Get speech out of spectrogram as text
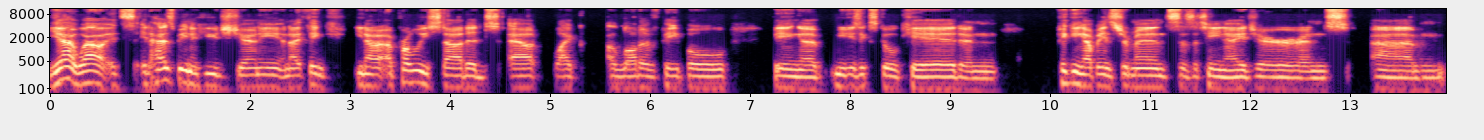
Yeah, wow, it's it has been a huge journey, and I think you know I probably started out like a lot of people, being a music school kid and picking up instruments as a teenager and um,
